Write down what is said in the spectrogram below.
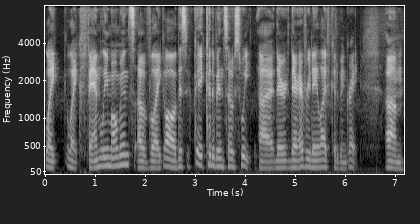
like like family moments of like, oh, this it could have been so sweet. Uh, their their everyday life could have been great. Um,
